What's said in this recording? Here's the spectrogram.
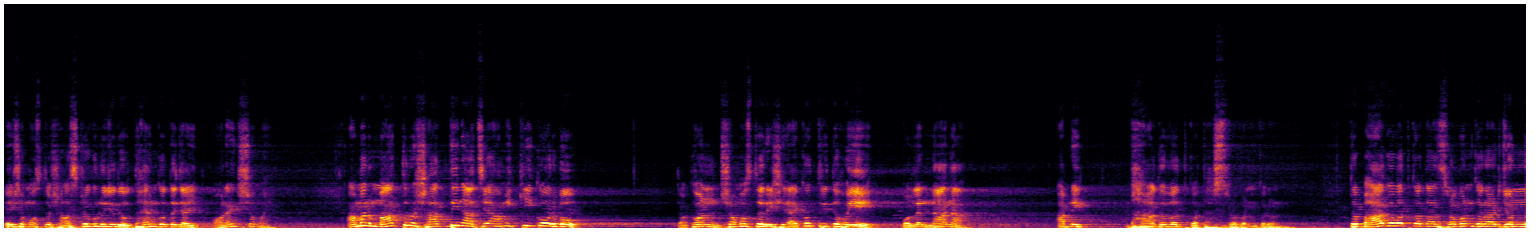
এই সমস্ত শাস্ত্রগুলো যদি অধ্যয়ন করতে যাই, অনেক সময়। আমার মাত্র সাত দিন আছে, আমি কি করব? তখন সমস্ত ঋষিরা একত্রিত হয়ে বললেন, না না, আপনি ভাগবত কথা শ্রবণ করুন। তো ভাগবত কথা শ্রবণ করার জন্য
